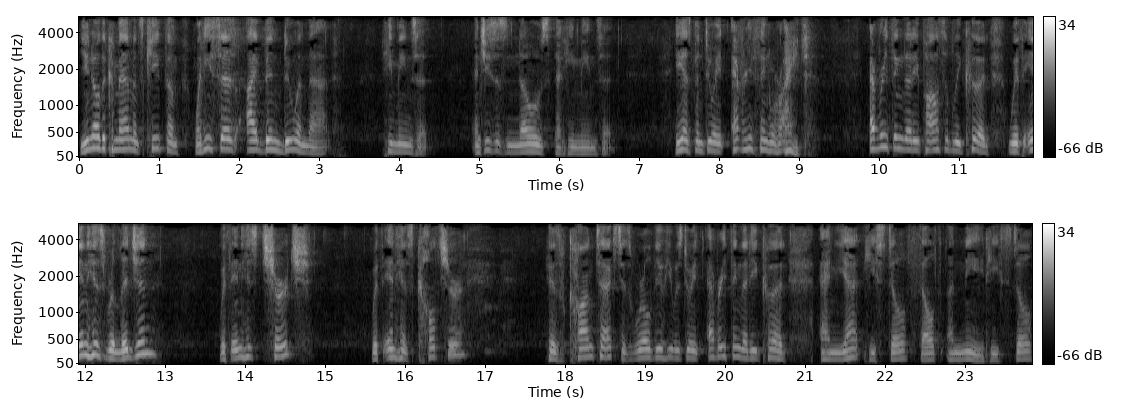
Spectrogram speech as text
You know the commandments, keep them, when he says, I've been doing that, he means it. And Jesus knows that he means it. He has been doing everything right, everything that he possibly could within his religion, within his church, within his culture his context, his worldview. He was doing everything that he could, and yet he still felt a need. He still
